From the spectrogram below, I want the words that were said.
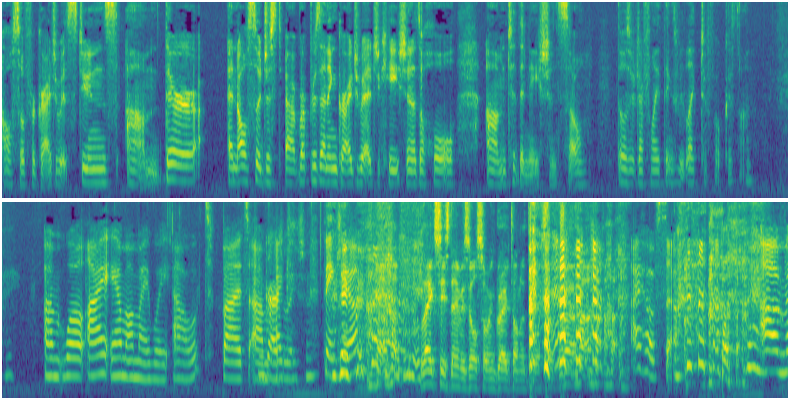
also for graduate students. Um, there and also just uh, representing graduate education as a whole um, to the nation. So those are definitely things we'd like to focus on. Um, well, I am on my way out, but um, congratulations! I, thank you. Lexi's name is also engraved on the door. So. I hope so. um,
